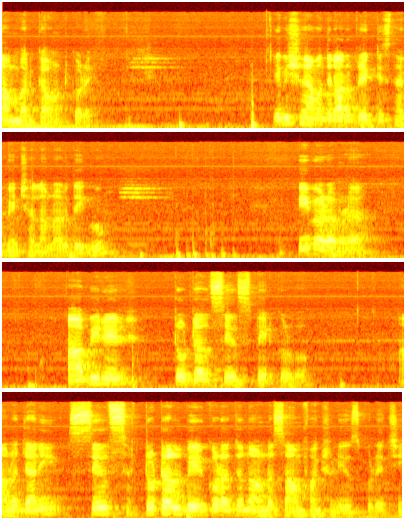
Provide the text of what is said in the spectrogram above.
নাম্বার কাউন্ট করে। এ বিষয়ে আমাদের আরও প্র্যাকটিস থাকবে ইনশাল্লাহ আমরা আরও দেখব। এবার আমরা আবিরের টোটাল সেলস বের করব। আমরা জানি সেলস টোটাল বের করার জন্য আমরা সাম ফাংশন ইউজ করেছি।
